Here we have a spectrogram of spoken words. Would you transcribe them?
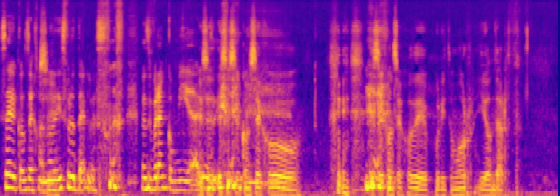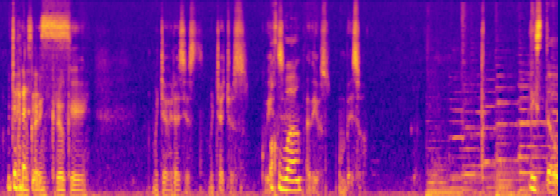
Ese es el consejo, ¿no? Disfrútalos. Como si fueran comida. algo Ese, así. ese es el consejo... ese es el consejo de Purito Amor y Don Darth. Muchas Bueno, gracias. Karen, creo que... Muchas gracias, muchachos. Cuídense. Adiós. Un beso. Listo.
